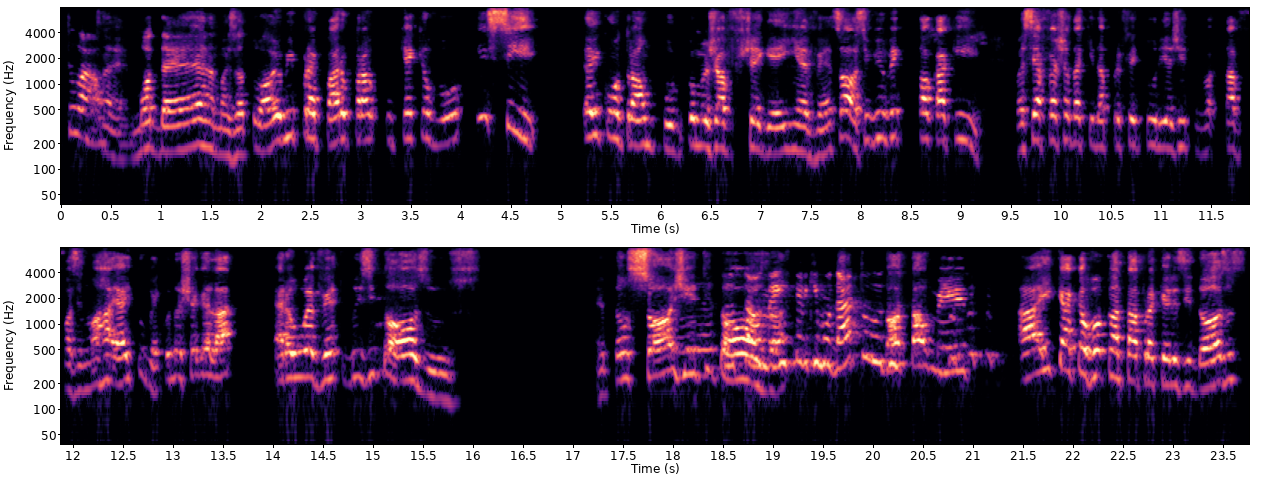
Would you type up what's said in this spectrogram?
atual. É, moderna, mais atual. Eu me preparo para o que é que eu vou. E se eu encontrar um público, como eu já cheguei em eventos, ó, se vir tocar aqui, vai ser a festa daqui da prefeitura e a gente tá fazendo um arraial e tudo bem. Quando eu cheguei lá, era o evento dos idosos. Então só gente é, idosa. Totalmente teve que mudar tudo. Totalmente. Aí que é que eu vou cantar para aqueles idosos?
